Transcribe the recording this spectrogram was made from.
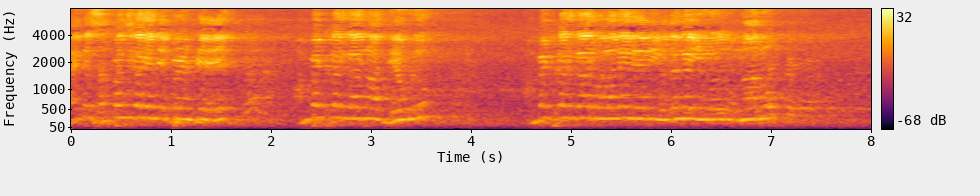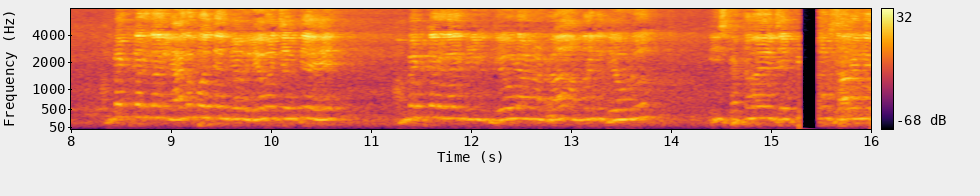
అయితే సర్పంచ్ గారు ఏం చెప్పాడంటే అంబేద్కర్ గారు నా దేవుడు అంబేద్కర్ గారు వల్లనే నేను ఈ విధంగా ఈరోజు ఉన్నాను. అంబేద్కర్ గారు లేకపోతే మేము లేవని చెబితే అంబేద్కర్ గారు నీకు దేవుడు అన్నట్రా అందరికి దేవుడు ఈ పెట్టమని చెప్పి సారంగా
